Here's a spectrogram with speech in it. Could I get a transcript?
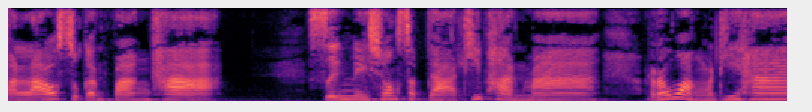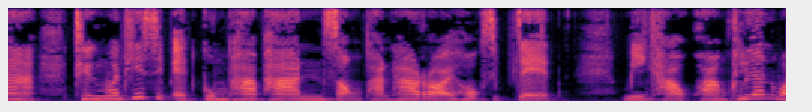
มาเล่าสู่กันฟังค่ะ ซึ่งในช่วงสัปดาห์ที่ผ่านมา ระหว่างวันที่ 5 ถึงวันที่ 11 กุมภาพันธ์ 2567 มีข่าวความเคลื่อนไหว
